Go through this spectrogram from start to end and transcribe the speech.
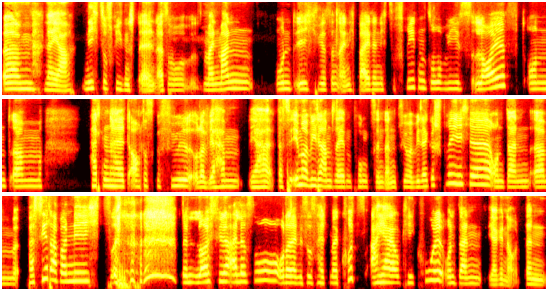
ähm, naja, nicht zufriedenstellend. Also mein Mann und ich, wir sind eigentlich beide nicht zufrieden, so wie es läuft und ähm, hatten halt auch das Gefühl, oder wir haben, ja, dass wir immer wieder am selben Punkt sind. Dann führen wir wieder Gespräche und dann ähm, passiert aber nichts. dann läuft wieder alles so oder dann ist es halt mal kurz, ah ja, okay, cool. Und dann, ja genau, dann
